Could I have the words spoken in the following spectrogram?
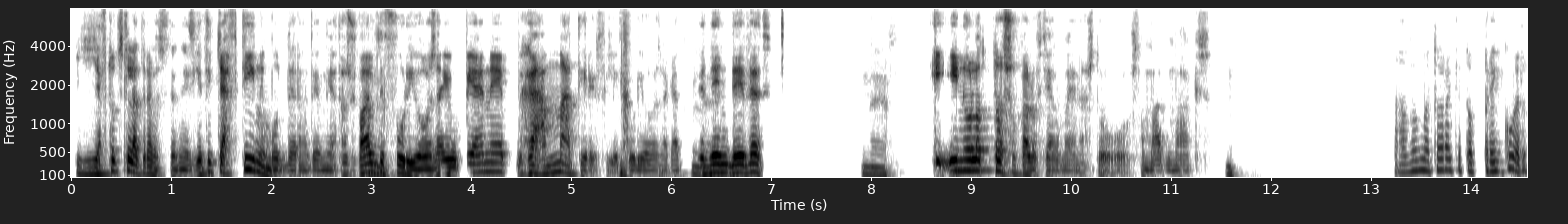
Γι' αυτό τις λατρεύω τις ταινίες. Γιατί και αυτή είναι η μοντέρνα ταινία. Θα σου βάλει Ναι. τη Φουριόζα, η οποία είναι γαμάτη, ρε φίλε, η Φουριόζα. Κάτι- Ναι. δεν, δεν, δεν- ναι. είναι όλα τόσο καλοφτιαγμένα στο, στο Mad Max. Να δούμε τώρα και το prequel.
